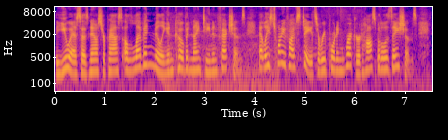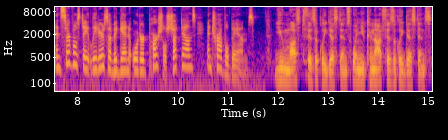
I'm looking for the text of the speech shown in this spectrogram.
The U.S. has now surpassed 11 million COVID 19 infections. At least 25 states are reporting record hospitalizations, and several state leaders have again ordered partial shutdowns and travel bans. You must physically distance. When you cannot physically distance,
